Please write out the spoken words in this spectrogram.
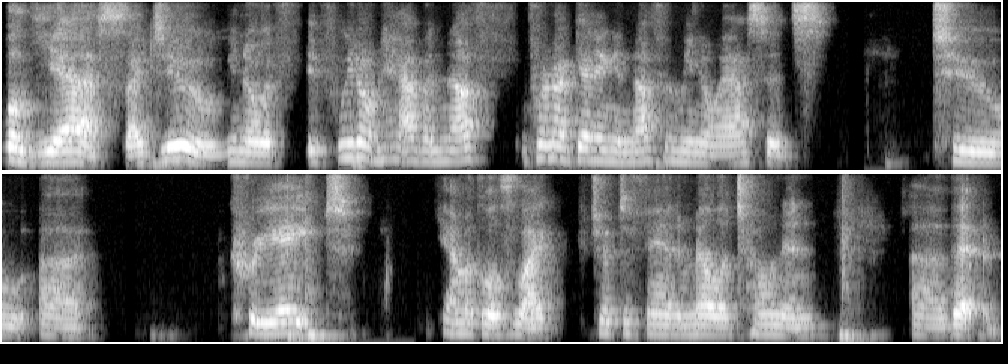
Well, yes, I do. You know, if if we don't have enough, if we're not getting enough amino acids to uh, create chemicals like tryptophan and melatonin uh, that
